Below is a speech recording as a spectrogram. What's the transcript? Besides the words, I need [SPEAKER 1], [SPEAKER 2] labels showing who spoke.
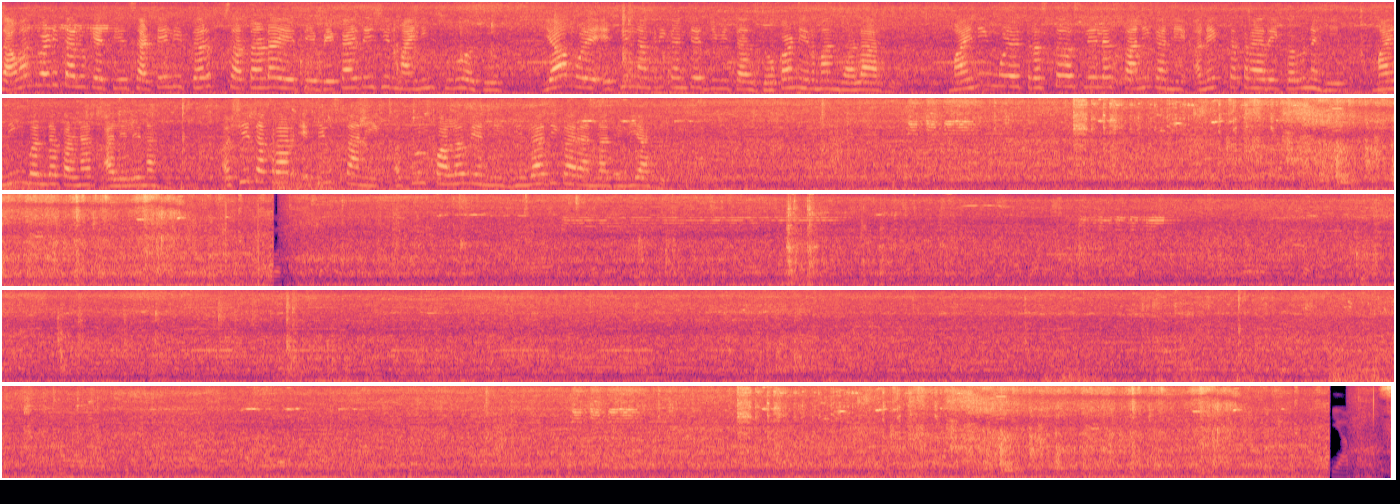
[SPEAKER 1] सावंतवाडी तालुक्यातील साटेली तर्फ साताडा येथे बेकायदेशीर मायनिंग सुरू असून यामुळे येथील नागरिकांच्या जीवितास धोका निर्माण झाला आहे. मायनिंगमुळे त्रस्त असलेल्या स्थानिकांनी अनेक तक्रारी करूनही मायनिंग बंद करण्यात आलेले नाही. अशी तक्रार येथील स्थानिक अतुल पालव यांनी जिल्हाधिकाऱ्यांना दिली आहे.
